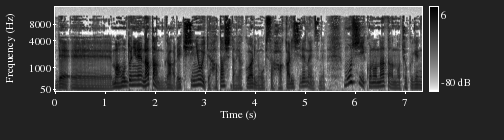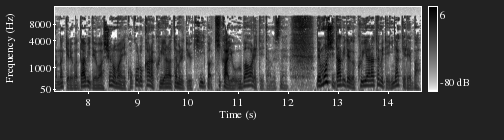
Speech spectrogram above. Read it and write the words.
で、えー、まあ本当にね、ナタンが歴史において果たした役割の大きさは計り知れないんですね。もしこのナタンの直言がなければ、ダビデは主の前に心から悔い改めるといういう機会を奪われていたんですね。で、もしダビデが悔い改めていなければ、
